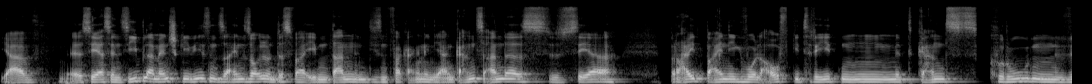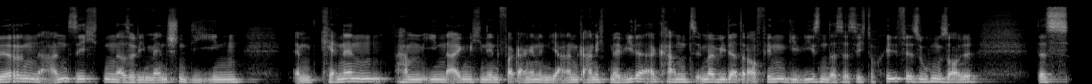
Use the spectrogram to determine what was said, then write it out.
ja, sehr sensibler Mensch gewesen sein soll. Und das war eben dann in diesen vergangenen Jahren ganz anders, sehr breitbeinig wohl aufgetreten mit ganz kruden, wirren Ansichten. Also die Menschen, die ihn ähm, kennen, haben ihn eigentlich in den vergangenen Jahren gar nicht mehr wiedererkannt, immer wieder darauf hingewiesen, dass er sich doch Hilfe suchen soll. Das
